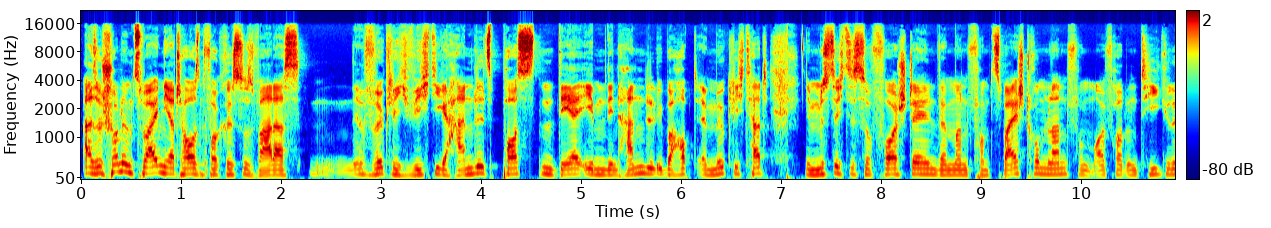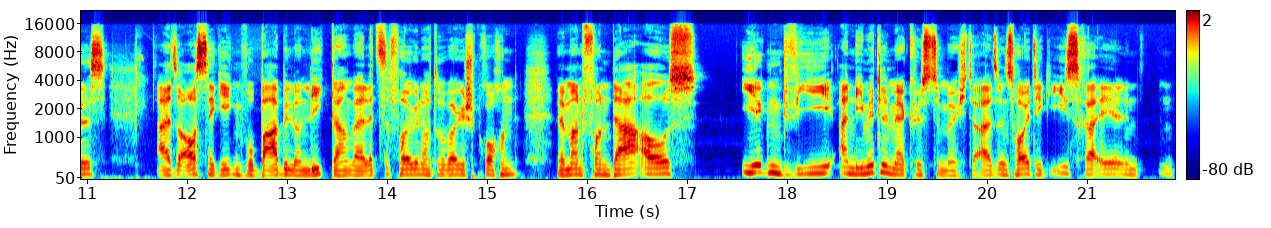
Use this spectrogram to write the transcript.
Also schon im zweiten Jahrtausend vor Christus war das eine wirklich wichtige Handelsposten, der eben den Handel überhaupt ermöglicht hat. Ihr müsst euch das so vorstellen, wenn man vom Zweistromland, vom Euphrat und Tigris, also aus der Gegend, wo Babylon liegt, da haben wir ja letzte Folge noch drüber gesprochen, wenn man von da aus irgendwie an die Mittelmeerküste möchte, also ins heutige Israel, in,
